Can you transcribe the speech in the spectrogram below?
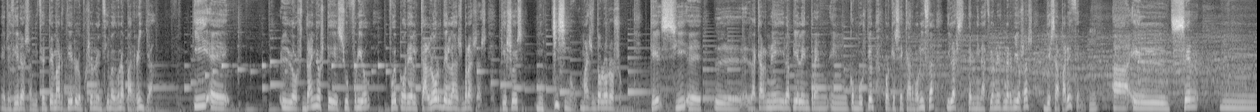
Es decir, a San Vicente Mártir lo pusieron encima de una parrilla y eh, los daños que sufrió fue por el calor de las brasas, que eso es muchísimo más doloroso que si eh, la carne y la piel entran en, en combustión porque se carboniza y las terminaciones nerviosas desaparecen. Ah, el ser mm,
